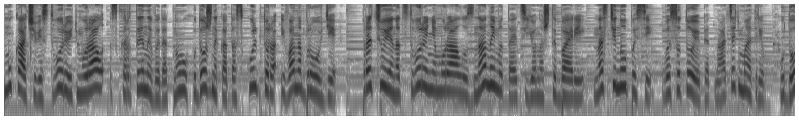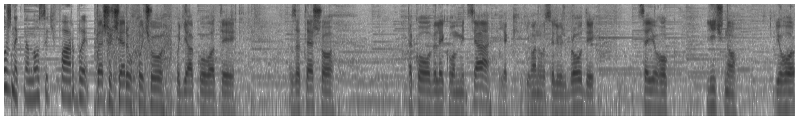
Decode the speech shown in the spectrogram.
Мукачеві створюють мурал з картини видатного художника та скульптора Івана Бровді. Працює над створенням муралу знаний митець Йона Штиберій. На стінописі висотою 15 метрів художник наносить фарби. В першу чергу хочу подякувати за те, що такого великого митця, як Іван Васильович Броди, це його лічно його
